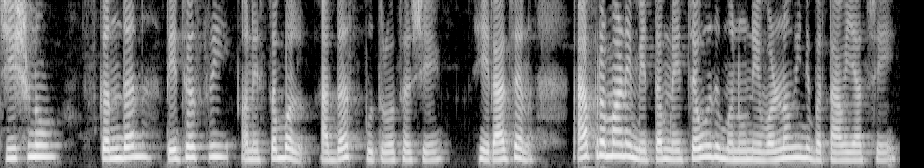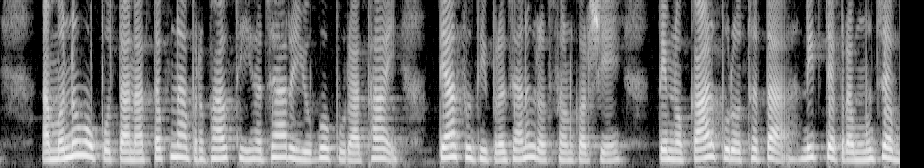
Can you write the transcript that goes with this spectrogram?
જિષ્ણુ સ્કંદન, તેજસ્વી અને સબલ આ દસ પુત્રો થશે. હે રાજન, આ પ્રમાણે મેં તમને ચૌદ મનુને વર્ણવીને બતાવ્યા છે. આ મનુઓ પોતાના તપના પ્રભાવથી હજાર યુગો પૂરા થાય ત્યાં સુધી પ્રજાનું રક્ષણ કરશે. તેમનો કાળ પૂરો થતાં નિત્યક્રમ મુજબ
